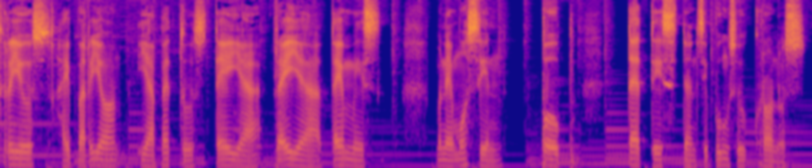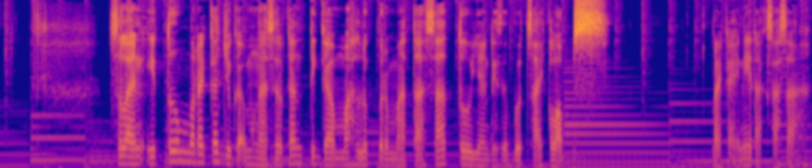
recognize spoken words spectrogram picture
Crius, Hyperion, Iapetus, Theia, Rhea, Themis, Mnemosyne, Pope, Thetis, dan si bungsu Cronus. Selain itu, mereka juga menghasilkan tiga makhluk bermata satu yang disebut Cyclops. Mereka ini raksasa,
